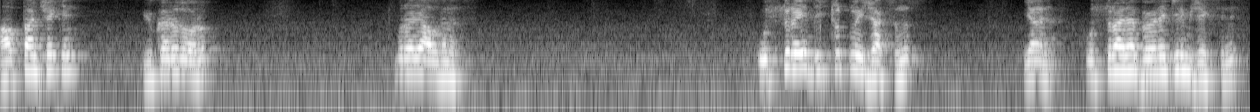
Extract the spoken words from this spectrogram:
alttan çekin. Yukarı doğru. Burayı aldınız. Usturayı dik tutmayacaksınız. Yani usturayla böyle girmeyeceksiniz.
